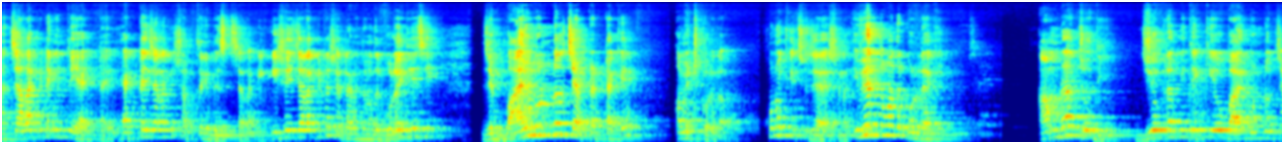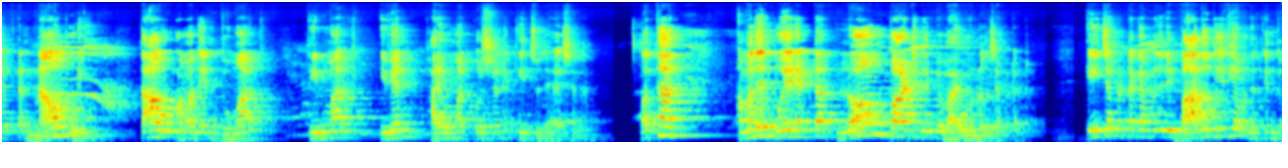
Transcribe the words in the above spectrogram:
আর চালাকিটা কিন্তু একটাই। একটাই চালাকি সব থেকে বেস্ট চালাকি। কি সেই চালাকিটা? সেটা আমি তোমাদের বলেই দিয়েছি যে বায়ুমণ্ডল চ্যাপ্টারটাকে অমিট করে দাও। কোনো কিছু যায় আসে না। ইভেন তোমাদের বলে রাখি, আমরা যদি জিওগ্রাফিতে কেউ বায়ুমণ্ডল চ্যাপ্টার নাও পড়ি, তাও আমাদের দু মার্ক তিন মার্ক ইভেন ফাইভ মার্ক কোশ্চেনে কিচ্ছু যায় আসে না। অর্থাৎ আমাদের বইয়ের একটা লং পার্ট দেখবে বায়ুমণ্ডল চ্যাপ্টার এই চ্যাপ্টারটাকে আমরা যদি বাদও দিয়ে দিই, আমাদের কিন্তু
